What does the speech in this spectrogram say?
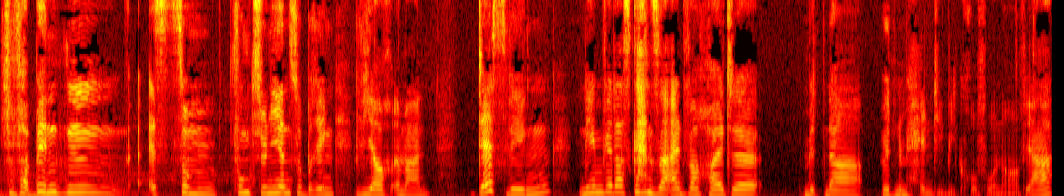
zu verbinden, es zum Funktionieren zu bringen, wie auch immer. Deswegen nehmen wir das Ganze einfach heute mit, einer, mit einem Handy-Mikrofon auf, ja?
